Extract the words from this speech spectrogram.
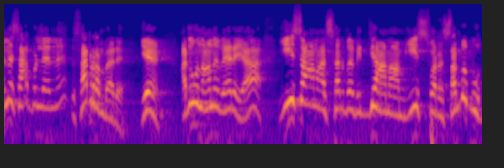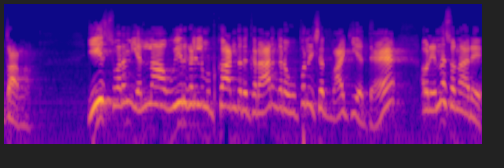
என்ன சாப்பிடலன்னு சாப்பிட்றேன் பாரு. ஏன்? அதுவும் நானும் வேறயா? ஈசானா சர்வ வித்யானாம் ஈஸ்வர சர்வபூதானாம். ஈஸ்வரன் எல்லா உயிர்களிலும் உட்கார்ந்திருக்கிறாருங்கிற உபனிஷத் வாக்கியத்தை அவர் என்ன சொன்னாரு?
